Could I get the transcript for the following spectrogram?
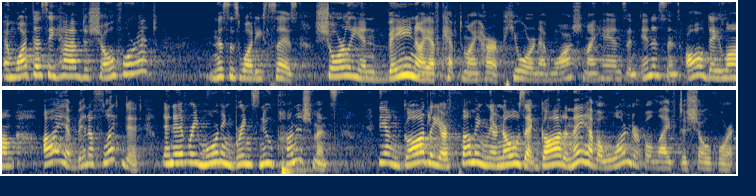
And what does he have to show for it? And this is what he says Surely in vain I have kept my heart pure and have washed my hands in innocence. All day long I have been afflicted, and every morning brings new punishments. The ungodly are thumbing their nose at God, and they have a wonderful life to show for it.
